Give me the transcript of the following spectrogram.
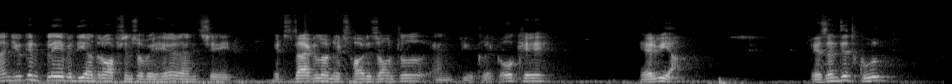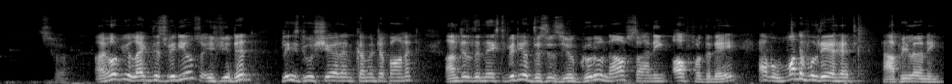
and you can play with the other options over here and say it's diagonal and it's horizontal and you click OK here we are isn't it cool so I hope you liked this video so if you did Please do share and comment upon it. Until the next video, this is your Guru now signing off for the day. Have a wonderful day ahead. Happy learning.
